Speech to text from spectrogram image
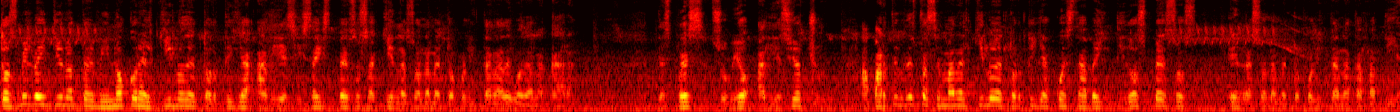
2021 terminó con el kilo de tortilla a 16 pesos aquí en la zona metropolitana de Guadalajara. Después subió a 18. A partir de esta semana el kilo de tortilla cuesta 22 pesos en la zona metropolitana Tapatía.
